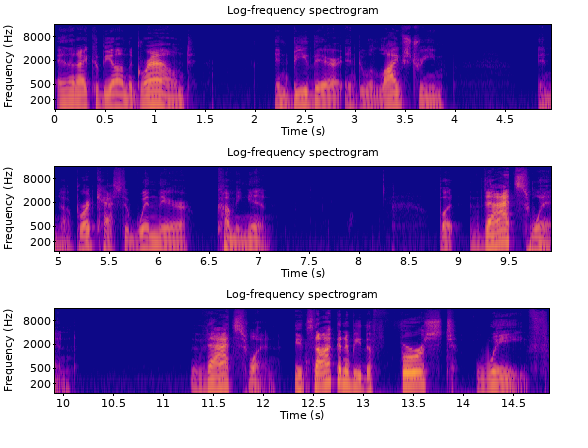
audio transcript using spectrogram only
and then I could be on the ground and be there and do a live stream and uh, broadcast it when they're coming in. But that's when, that's when. It's not going to be the first wave.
